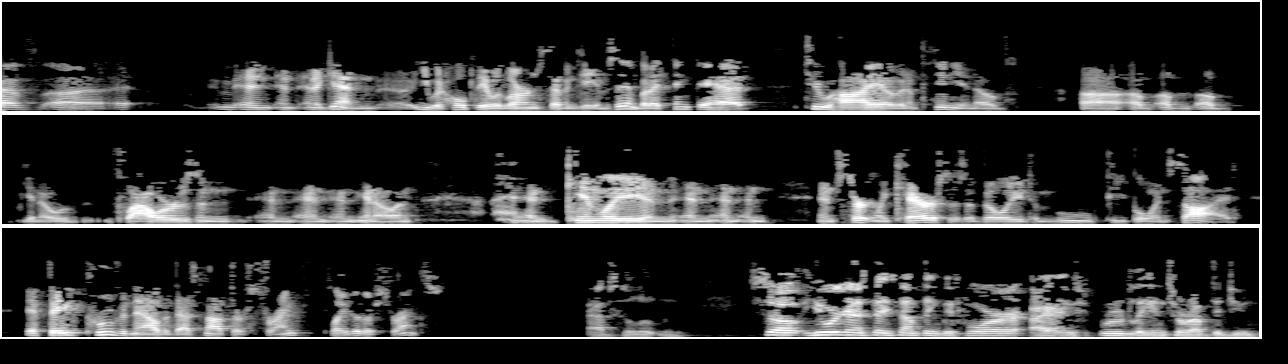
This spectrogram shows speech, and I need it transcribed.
have, uh, and, and and again, uh, you would hope they would learn seven games in, but I think they had too high of an opinion of uh, of, of of you know Flowers and and and and you know and and Kindley and and and and, and certainly Karras's ability to move people inside. If they've proven now that that's not their strength, play to their strengths. Absolutely. So you were going to say something before I rudely interrupted you.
